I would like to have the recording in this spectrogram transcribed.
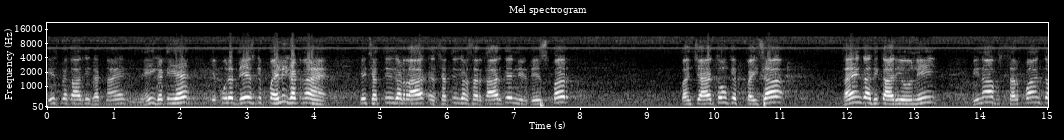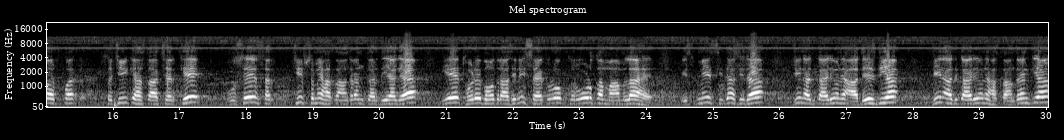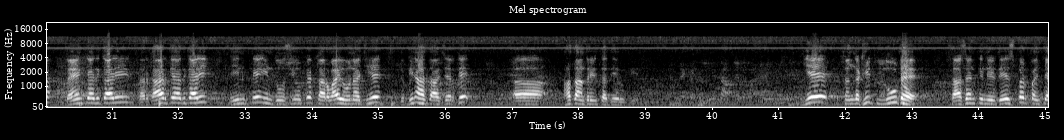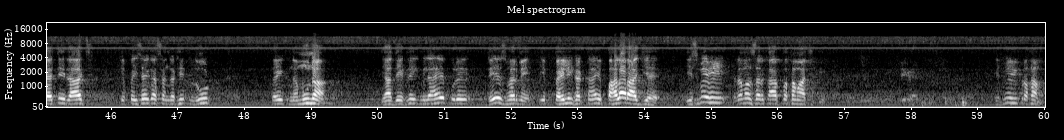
इस प्रकार की घटनाएँ नहीं घटी है ये पूरे देश की पहली घटना है कि छत्तीसगढ़ छत्तीसगढ़ सरकार के निर्देश पर पंचायतों के पैसा बैंक अधिकारियों ने बिना सरपंच और सचिव के हस्ताक्षर के उसे सर, चिप्स में हस्तांतरण कर दिया गया। ये थोड़े बहुत राशि नहीं, सैकड़ों करोड़ का मामला है। इसमें सीधा सीधा जिन अधिकारियों ने आदेश दिया, जिन अधिकारियों ने हस्तांतरण किया, बैंक के अधिकारी, सरकार के अधिकारी, इन पे, इन दोषियों पे कार्रवाई होना चाहिए तो बिना हस्ताक्षर के हस्तांतरित कर दिए रुपये। ये संगठित लूट है। शासन के निर्देश पर पंचायती राज के पैसे का संगठित लूट का एक नमूना यहाँ देखने को मिला है पूरे देश भर में। ये पहली घटना है पहला राज्य है। इसमें भी रमन सरकार प्रथम आ चुकी है। इसमें भी प्रथम।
